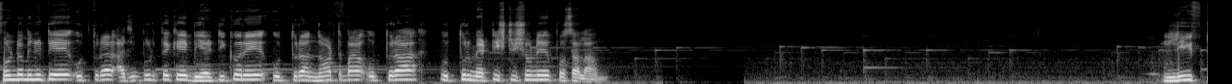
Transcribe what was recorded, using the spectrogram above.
পনেরো মিনিটে উত্তরার আজিমপুর থেকে বিআরটি করে উত্তরা নর্থ বা উত্তরা উত্তর মেট্রো স্টেশনে পৌঁছালাম। লিফট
